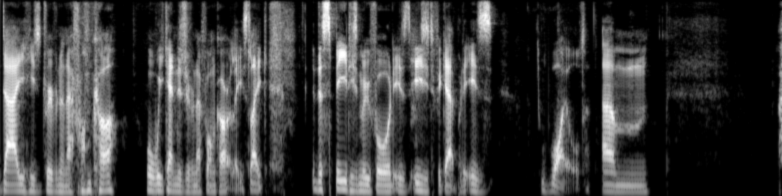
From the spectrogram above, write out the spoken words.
day he's driven an F one car, or weekend he's driven an F one car at least. Like the speed he's moved forward is easy to forget, but it is wild. Um,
